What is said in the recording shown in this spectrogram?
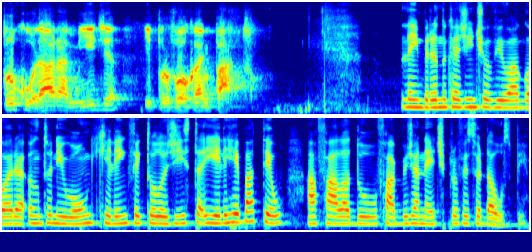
procurar a mídia e provocar impacto. Lembrando que a gente ouviu agora Anthony Wong, que ele é infectologista, e ele rebateu a fala do Fábio Janetti, professor da USP.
